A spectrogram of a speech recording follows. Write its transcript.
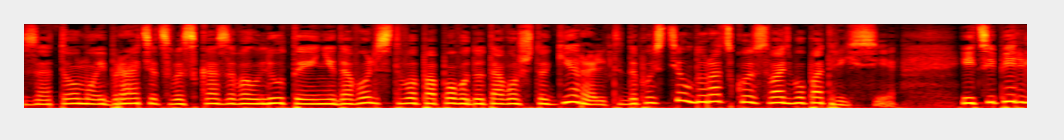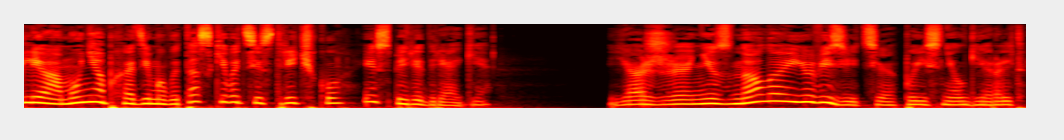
Зато мой братец высказывал лютое недовольство по поводу того, что Геральт допустил дурацкую свадьбу Патрисии, и теперь Лиаму необходимо вытаскивать сестричку из передряги. «Я же не знала о ее визите», — пояснил Геральт.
